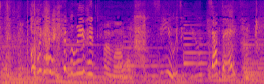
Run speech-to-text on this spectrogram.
Oh my god, I can't believe it. Hi, Mom. See you. Is it you? Is that Ben?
